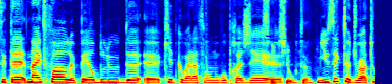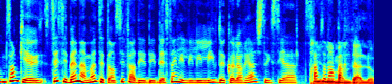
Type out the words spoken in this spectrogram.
C'était Nightfall, le Pale Blue de euh, Kid Koala, son nouveau projet. C'est euh, cute, hein? Music to Draw To. Il me semble que, tu sais, c'est ben à mode ces temps-ci faire des, des dessins, les, les, les livres de coloriage. C'est, c'est la trame sonore mandalas.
